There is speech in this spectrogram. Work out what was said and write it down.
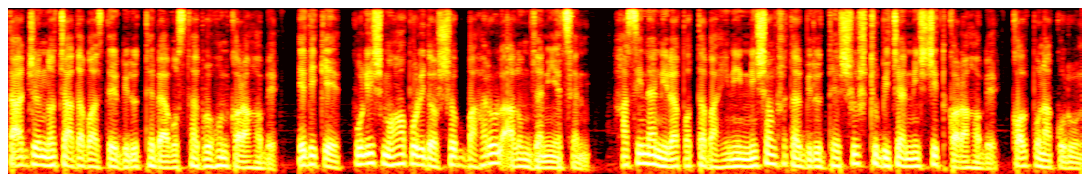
তার জন্য চাঁদাবাজদের বিরুদ্ধে ব্যবস্থা গ্রহণ করা হবে। এদিকে, পুলিশ মহাপরিদর্শক বাহারুল আলম জানিয়েছেন, হাসিনা নিরাপত্তা বাহিনীর নৃশংসতার বিরুদ্ধে সুষ্ঠু বিচার নিশ্চিত করা হবে, কল্পনা করুন।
